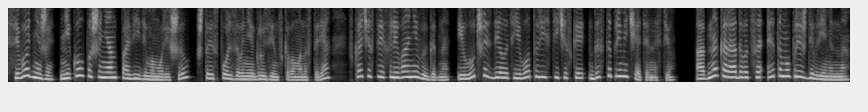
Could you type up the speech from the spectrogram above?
Сегодня же Никол Пашинян, по-видимому, решил, что использование грузинского монастыря в качестве хлева невыгодно и лучше сделать его туристической достопримечательностью. Однако радоваться этому преждевременно.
